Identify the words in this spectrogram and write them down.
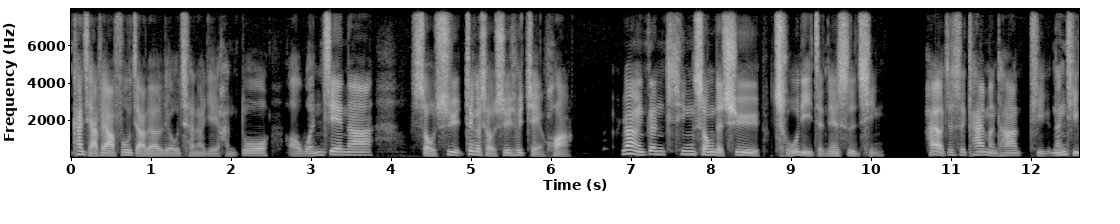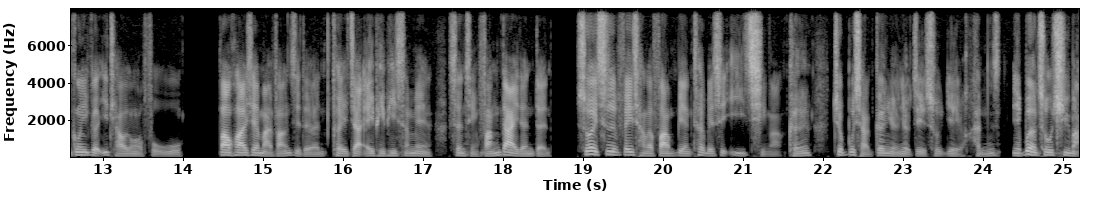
看起来非常复杂的流程啊，也很多哦文件啊手续，这个手续去简化，让人更轻松的去处理整件事情。还有就是开门，它提能提供一个一条龙的服务。包括一些买房子的人可以在 A P P 上面申请房贷等等，所以是非常的方便。特别是疫情啊，可能就不想跟人有接触，也很也不能出去嘛。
